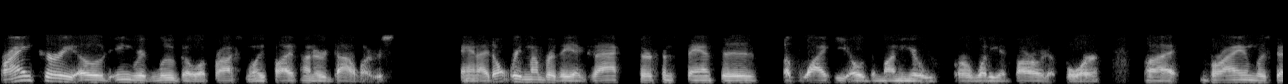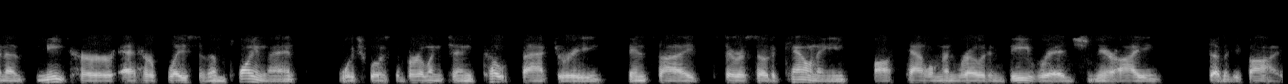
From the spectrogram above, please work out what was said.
Brian Curry owed Ingrid Lugo approximately $500. And I don't remember the exact circumstances of why he owed the money or, or what he had borrowed it for. But Brian was going to meet her at her place of employment which was the Burlington Coat Factory inside Sarasota County off Cattleman Road and Bee Ridge near I 75.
